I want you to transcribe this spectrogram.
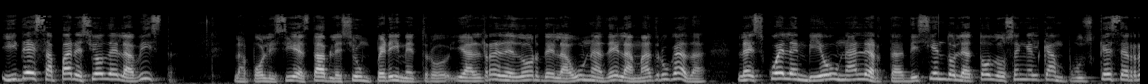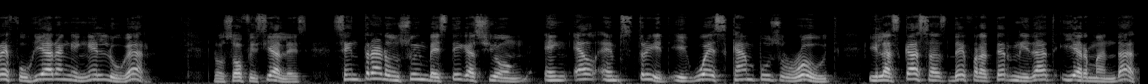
y desapareció de la vista. La policía estableció un perímetro y alrededor de la una de la madrugada, la escuela envió una alerta diciéndole a todos en el campus que se refugiaran en el lugar. Los oficiales centraron su investigación en Elm Street y West Campus Road y las casas de fraternidad y hermandad.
